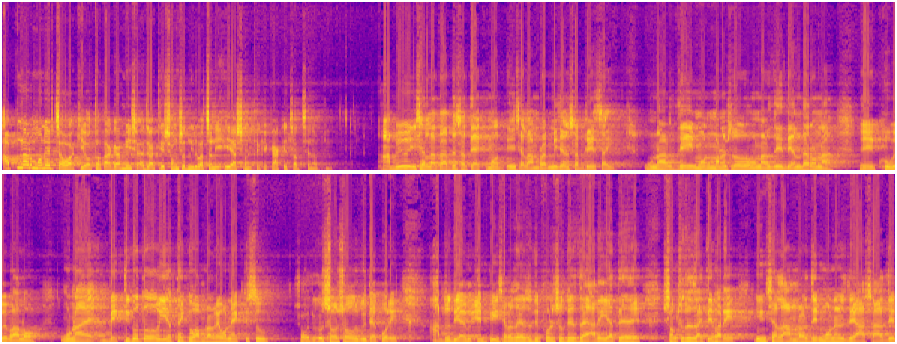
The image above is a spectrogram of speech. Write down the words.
আপনার মনের চাওয়া কি? অর্থাৎ আগামী জাতীয় সংসদ নির্বাচনে এই আসন থেকে কাকে চাচ্ছেন আপনি? আমিও ইনশাল্লাহ তাদের সাথে একমত। ইনশাল্লাহ আমরা মিজান সাহেবকে চাই। ওনার যে মন মানুষ ওনার যে ধ্যান ধারণা এ, খুবই ভালো। ওনার ব্যক্তিগত ইয়ে থেকেও আমরা অনেক কিছু সহ- সহযোগিতা করে। আর যদি আমি এমপি হিসাবে যাই যদি পরিষদে যায় আর ইয়াতে সংসদে যাইতে পারে ইনশাল্লাহ আমরা যে মনের যে আশা যে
